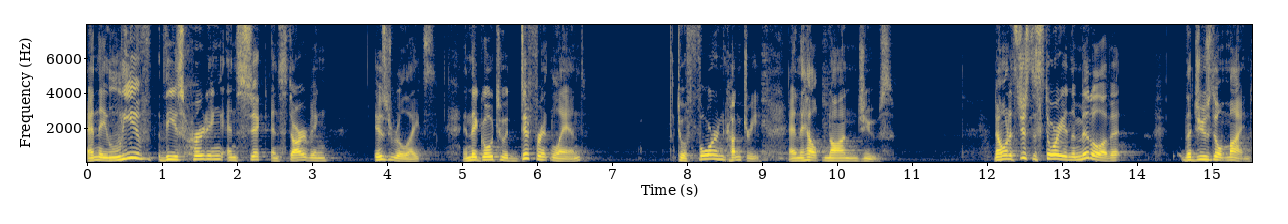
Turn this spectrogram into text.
and they leave these hurting and sick and starving Israelites, and they go to a different land, to a foreign country, and they help non Jews. Now, when it's just a story in the middle of it, the Jews don't mind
